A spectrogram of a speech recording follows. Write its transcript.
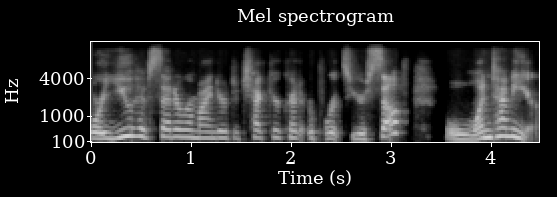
or you have set a reminder to check your credit reports yourself one time a year.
